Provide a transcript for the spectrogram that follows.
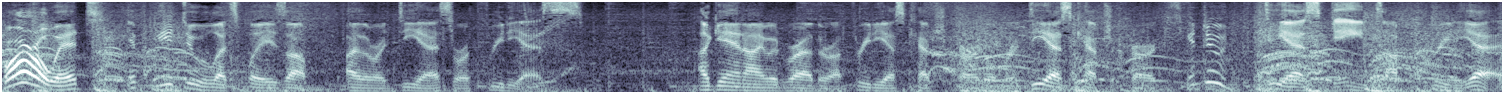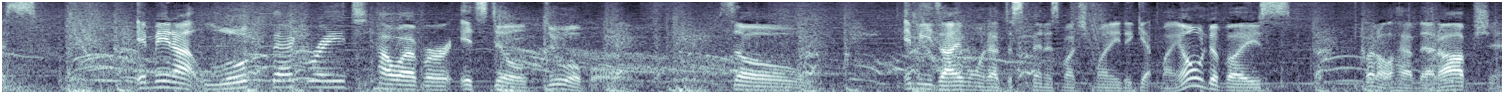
borrow it if we do Let's Plays up either a DS or a 3DS. Again, I would rather a 3DS capture card over a DS capture card, because you can do DS games off the 3DS. It may not look that great, however, it's still doable. So, it means I won't have to spend as much money to get my own device, but I'll have that option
